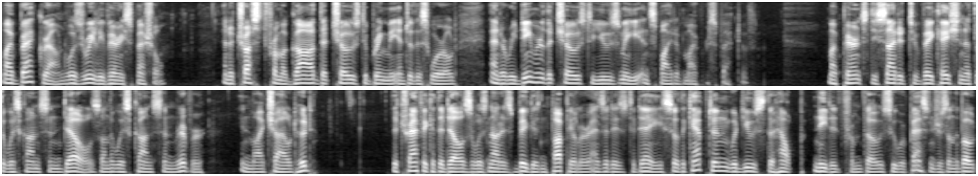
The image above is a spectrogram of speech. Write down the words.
My background was really very special, and a trust from a God that chose to bring me into this world, and a Redeemer that chose to use me in spite of my perspective. My parents decided to vacation at the Wisconsin Dells on the Wisconsin River in my childhood. The traffic at the Dells was not as big and popular as it is today, so the captain would use the help needed from those who were passengers on the boat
